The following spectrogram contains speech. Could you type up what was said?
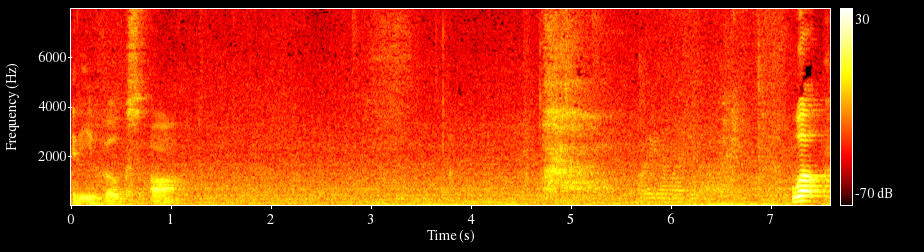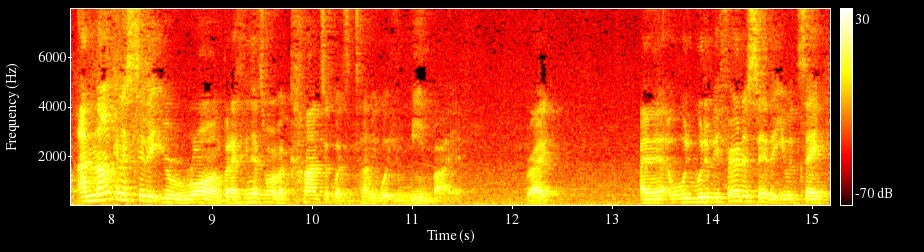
It evokes awe. What do you don't like about it? Well, I'm not going to say that you're wrong, but I think that's more of a consequence of telling me what you mean by it, right? I mean, would, would it be fair to say that you would say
